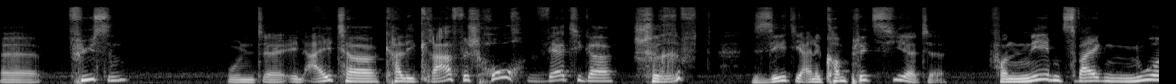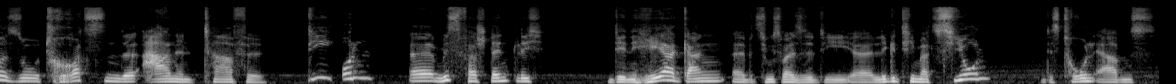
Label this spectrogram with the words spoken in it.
äh, Füßen und äh, in alter, kalligraphisch hochwertiger Schrift seht ihr eine komplizierte, von Nebenzweigen nur so trotzende Ahnentafel, die unmissverständlich den Hergang äh, beziehungsweise die äh, Legitimation des Thronerbens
